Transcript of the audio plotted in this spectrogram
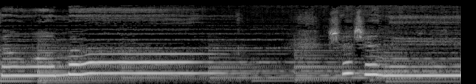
的我们，谢谢你。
